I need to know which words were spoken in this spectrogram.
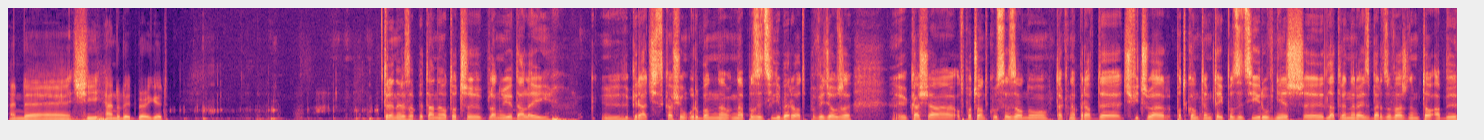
and she handled it very good. Trener zapytany o to, czy planuje dalej y, grać z Kasią Urbon na, na pozycji libero, odpowiedział, że y, Kasia od początku sezonu tak naprawdę ćwiczyła pod kątem tej pozycji również. Y, Dla trenera jest bardzo ważnym to, aby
